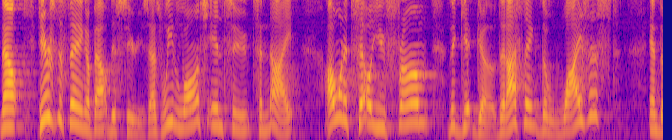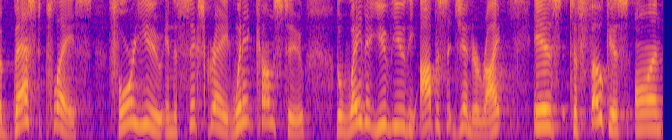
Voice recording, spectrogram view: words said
Now, here's the thing about this series. As we launch into tonight, I want to tell you from the get go that I think the wisest and the best place for you in the sixth grade when it comes to the way that you view the opposite gender, right, is to focus on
